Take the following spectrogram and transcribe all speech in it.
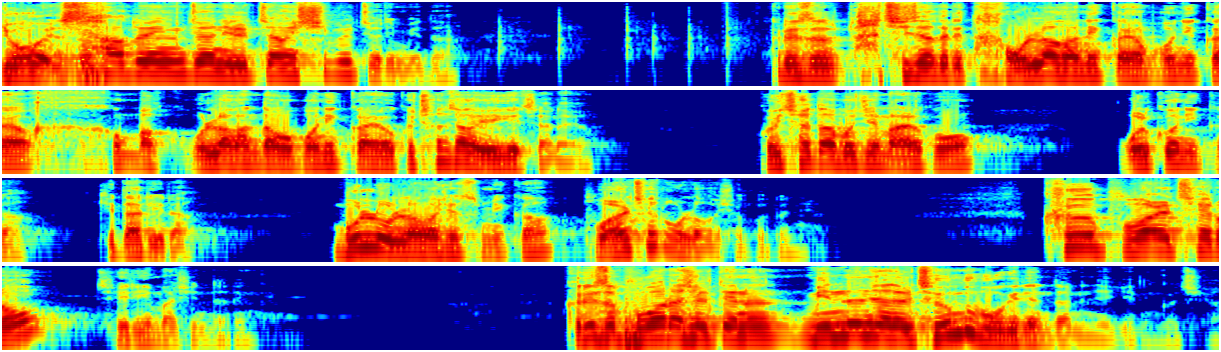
요, 사도행전 1장 11절입니다. 그래서 지자들이 다 올라가니까요, 보니까요, 막 올라간다고 보니까요, 그 천사가 얘기했잖아요. 거기 쳐다보지 말고 올 거니까 기다리라. 뭘로 올라가셨습니까? 부활체로 올라가셨거든요. 그 부활체로 재림하신다는 거예요. 그래서 부활하실 때는 믿는 자들 전부 보게 된다는 얘기인 거죠.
